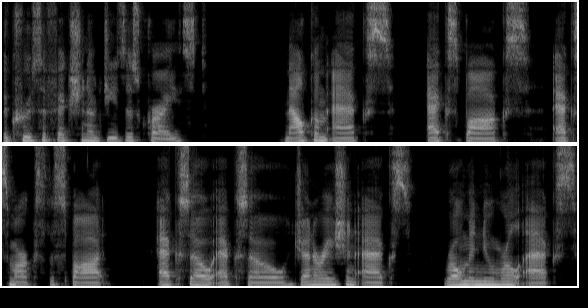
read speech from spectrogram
the crucifixion of Jesus Christ, Malcolm X, Xbox, X marks the spot, XOXO, Generation X, Roman numeral X,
